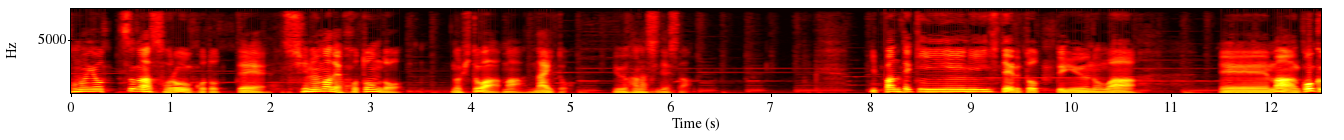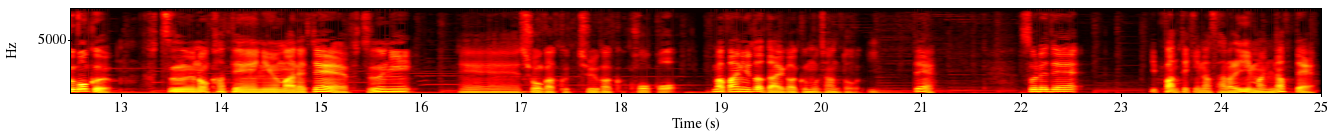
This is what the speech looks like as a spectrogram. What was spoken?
この4つが揃うことって死ぬまでほとんどの人はまあないという話でした。一般的に生きてるとっていうのは、えー、まあごくごく普通の家庭に生まれて、普通に、えー、小学、中学、高校、まあ場合によっては大学もちゃんと行って、それで一般的なサラリーマンになって、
